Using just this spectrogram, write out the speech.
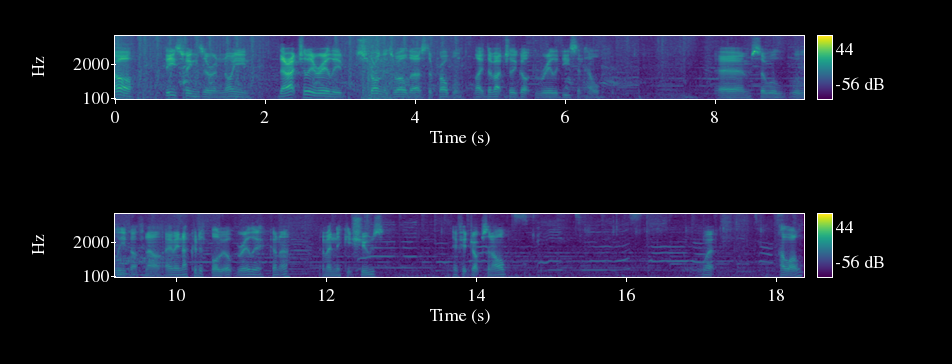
Oh, these things are annoying. They're actually really strong as well, that's the problem. Like, they've actually got really decent health. Um, so we'll we'll leave that for now. I mean, I could just blow it up, really, couldn't I? And then nick its shoes. If it drops an orb. What? Hello?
